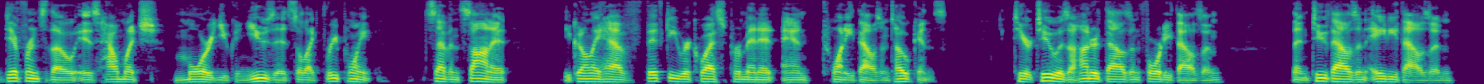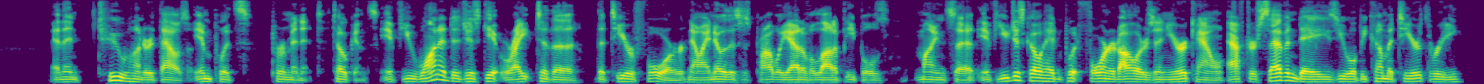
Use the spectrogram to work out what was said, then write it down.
difference though is how much more you can use it. So like 3.7 Sonnet, you can only have 50 requests per minute and 20,000 tokens. Tier two is 100,000, 40,000, then 2,000, 80,000, and then 200,000 inputs per minute tokens. If you wanted to just get right to the the tier 4, now I know this is probably out of a lot of people's mindset. If you just go ahead and put $400 in your account, after 7 days you will become a tier 3,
